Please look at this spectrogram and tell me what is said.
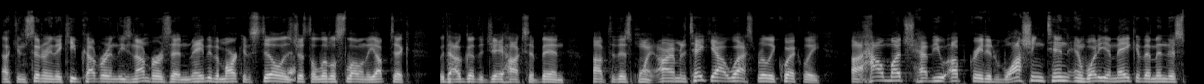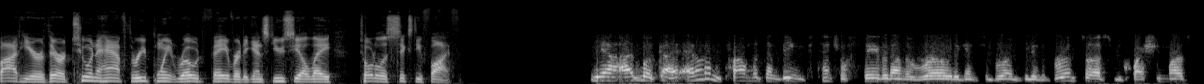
Uh, considering they keep covering these numbers, and maybe the market still is Yeah. just a little slow in the uptick with how good the Jayhawks have been up to this point. All right, I'm going to take you out west really quickly. Uh, how much have you upgraded Washington, and what do you make of them in this spot here? They're a two and a half, three point road favorite against UCLA. Total is 65. Yeah, I, look, I, I don't have a problem with them being potential favorite on the road against the Bruins because the Bruins still have some question marks.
